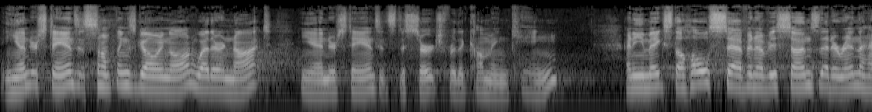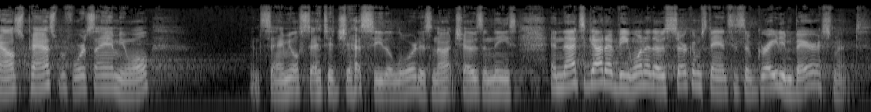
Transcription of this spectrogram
He understands that something's going on, whether or not he understands it's the search for the coming king. And he makes the whole seven of his sons that are in the house pass before Samuel. And Samuel said to Jesse, The Lord has not chosen these. And that's got to be one of those circumstances of great embarrassment.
